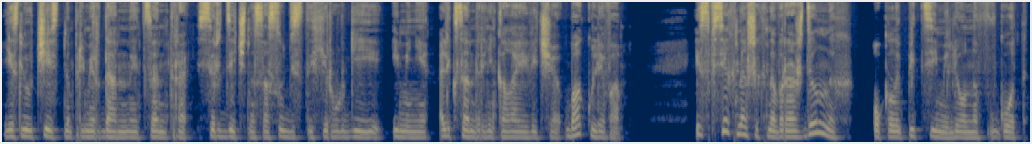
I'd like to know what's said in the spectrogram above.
Если учесть, например, данные Центра сердечно-сосудистой хирургии имени Александра Николаевича Бакулева, из всех наших новорожденных, около 5 миллионов в год,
